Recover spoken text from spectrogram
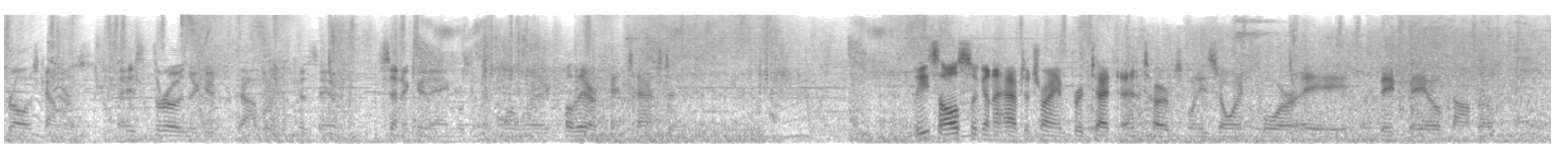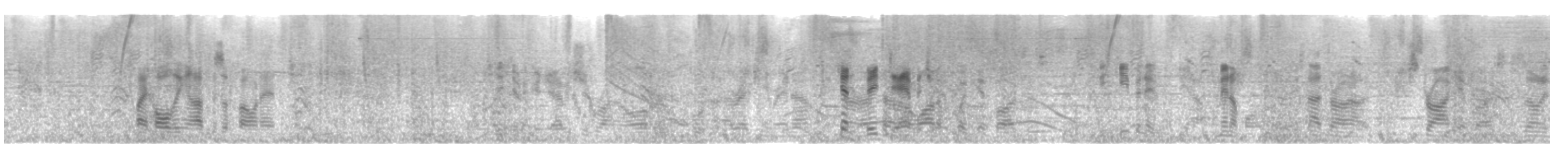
Brawler's combos. His throws are good for combos because they have good angles and more leg. Well, they are fantastic. Lee's also going to have to try and protect Ntarps when he's going for a, a big Bayo combo by holding off his opponent. He's doing a good job. He's just running all over the red team right now. Getting big damage. A lot of quick hitboxes. He's keeping it you know, minimal. He's not throwing out strong hitboxes. He's only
